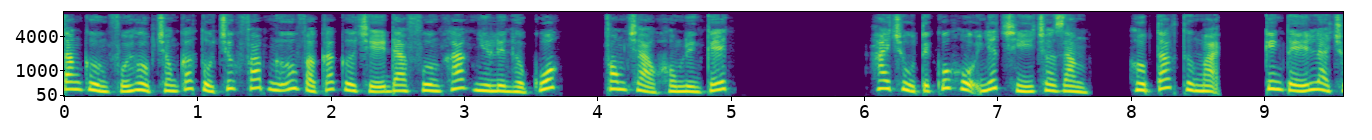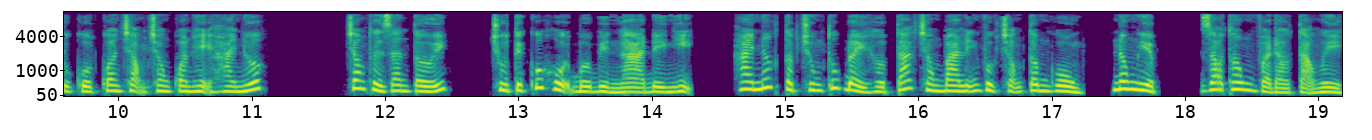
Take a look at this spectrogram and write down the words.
tăng cường phối hợp trong các tổ chức pháp ngữ và các cơ chế đa phương khác như Liên Hợp Quốc, phong trào không liên kết. Hai chủ tịch quốc hội nhất trí cho rằng hợp tác thương mại, kinh tế là trụ cột quan trọng trong quan hệ hai nước. Trong thời gian tới, Chủ tịch Quốc hội bờ biển Nga đề nghị hai nước tập trung thúc đẩy hợp tác trong ba lĩnh vực trọng tâm gồm nông nghiệp, giao thông và đào tạo nghề.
